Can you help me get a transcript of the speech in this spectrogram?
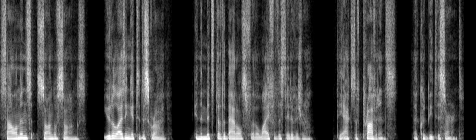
Solomon's Song of Songs, utilizing it to describe, in the midst of the battles for the life of the state of Israel, the acts of providence that could be discerned.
